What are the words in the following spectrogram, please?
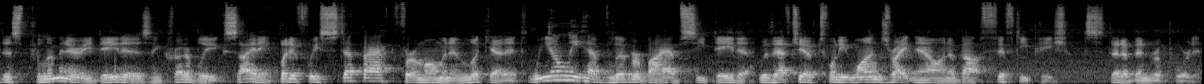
this preliminary data is incredibly exciting. But if we step back for a moment and look at it, we only have liver biopsy data with FGF21s right now in about 50 patients that have been reported,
